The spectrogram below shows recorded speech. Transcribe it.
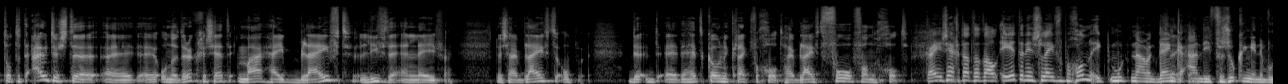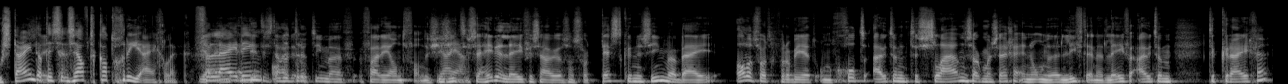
tot het uiterste onder druk gezet. Maar hij blijft liefde en leven. Dus hij blijft op de, de- het koninkrijk van God. Hij blijft vol van God. Kan je zeggen dat dat al eerder in zijn leven begon? Ik moet namelijk denken Zeker. aan die verzoeking in de woestijn. Dat is dezelfde categorie eigenlijk. Ja, en- Verleiding, en dit is daar de ultieme variant van. Dus je Ja, ziet ja. zijn hele leven zou je als een soort test kunnen zien. Waarbij alles wordt geprobeerd om God uit hem te slaan, zou ik maar zeggen. En om de liefde en het leven uit hem te krijgen.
